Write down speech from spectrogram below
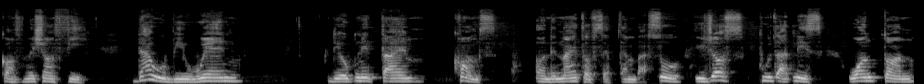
confirmation fee. That will be when the opening time comes on the 9th of September. So you just put at least one ton.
